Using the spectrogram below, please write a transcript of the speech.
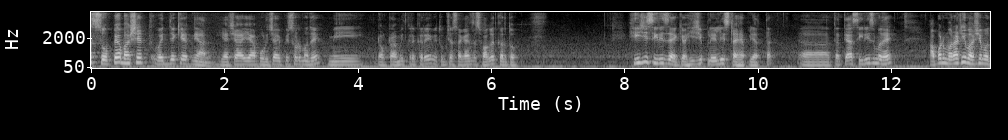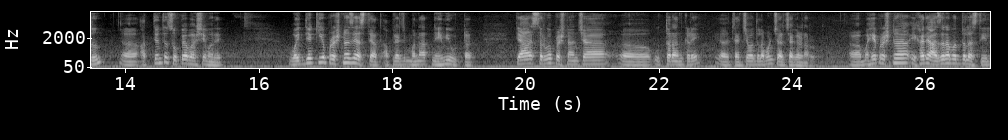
सोप्या भाषेत वैद्यकीय ज्ञान. याच्या या पुढच्या एपिसोडमध्ये मी डॉक्टर अमित करकरे मी तुमच्या सगळ्यांचं स्वागत करतो. ही जी सिरीज आहे किंवा ही जी प्लेलिस्ट आहे आपली आत्ता तर त्या सिरीजमध्ये आपण मराठी भाषेमधून अत्यंत सोप्या भाषेमध्ये वैद्यकीय प्रश्न जे असतात आपल्या जे मनात नेहमी उठतात त्या सर्व प्रश्नांच्या उत्तरांकडे त्यांच्याबद्दल आपण चर्चा करणार आहोत. मग हे प्रश्न एखाद्या आजाराबद्दल असतील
